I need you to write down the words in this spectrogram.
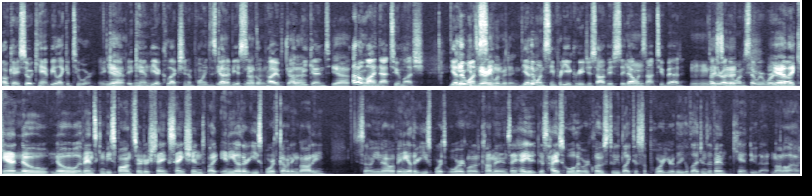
Okay, so it can't be like a tour. It Yeah, can't, it can't be a collection of points. It's got to be a single, nothing. probably Gotta- a weekend. Yeah. I don't no. mind that too much. The It- other it's ones very seem, limiting, The other ones seem pretty egregious. Obviously, that one's not too bad. Mhm, Are there other ones that we're worried yeah, about? they can't. No, no events can be sponsored or shan- sanctioned by any other esports governing body. So you know, if any other esports org wanted to come in and say, "Hey, this high school that we're close to, you'd like to support your League of Legends event," can't do that. Not allowed.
